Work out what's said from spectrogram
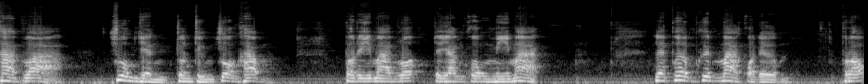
คาดว่าช่วงเย็นจนถึงช่วงค่ำ ปริมาณรถจะยังคงมีมาก และเพิ่มขึ้นมากกว่าเดิม เพราะ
